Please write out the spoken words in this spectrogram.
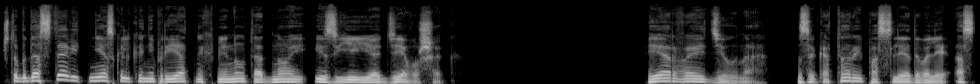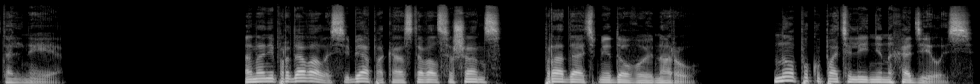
чтобы доставить несколько неприятных минут одной из ее девушек. Первая дюна, за которой последовали остальные. Она не продавала себя, пока оставался шанс продать медовую нору. Но покупателей не находилось.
